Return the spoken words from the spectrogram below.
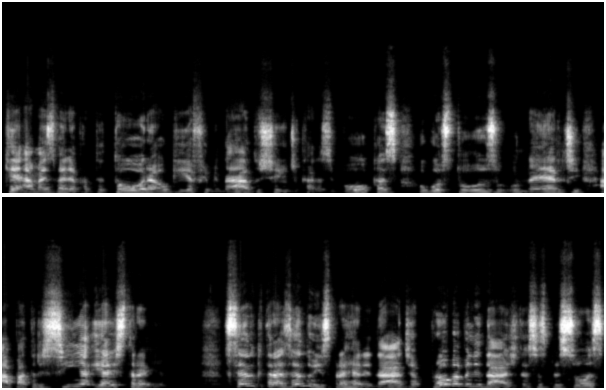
que é a mais velha protetora, o gay afeminado, cheio de caras e bocas, o gostoso, o nerd, a patricinha e a estranha. Sendo que trazendo isso para a realidade, a probabilidade dessas pessoas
